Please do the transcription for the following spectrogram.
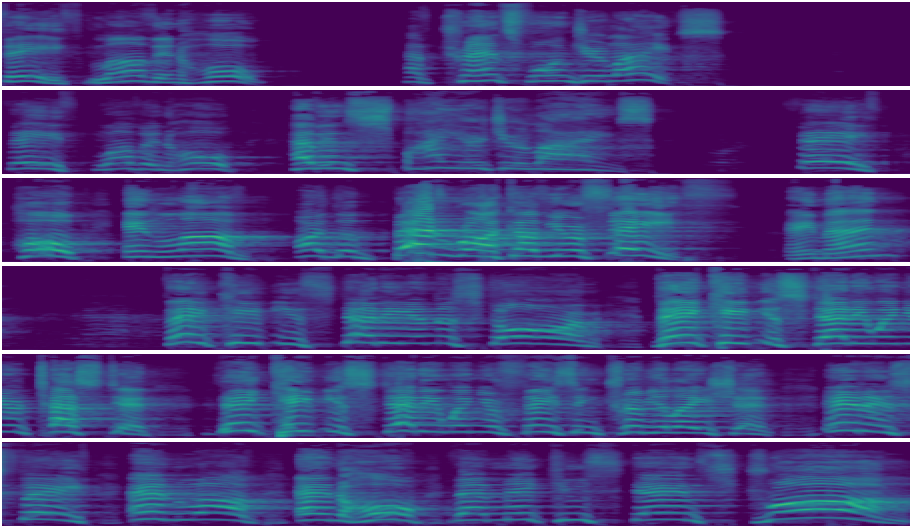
Faith, love, and hope have transformed your lives. Faith, love, and hope have inspired your lives. Faith, hope, and love are the bedrock of your faith. Amen? They keep you steady in the storm. They keep you steady when you're tested. They keep you steady when you're facing tribulation. It is faith and love and hope that make you stand strong.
